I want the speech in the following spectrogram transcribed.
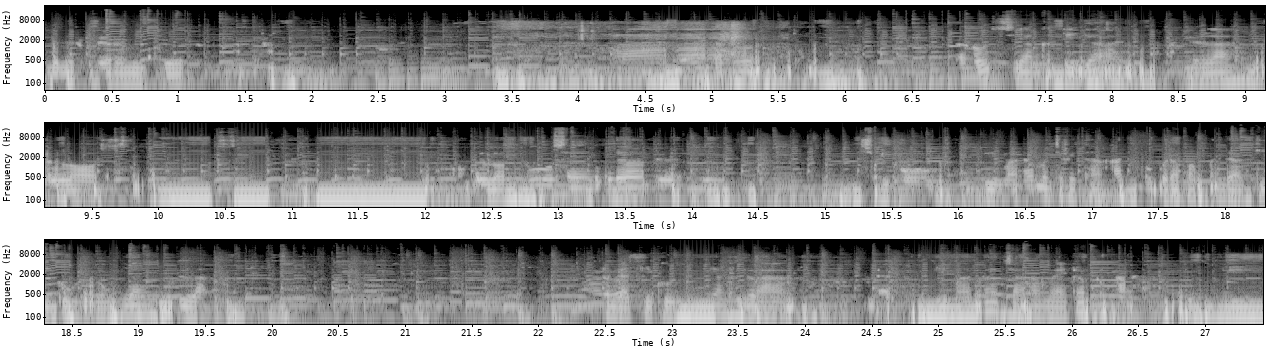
benar-benar mikir. Terus terus yang ketiga adalah The Lost. Tuh saya dari HBO di mana menceritakan beberapa pendaki gunung yang hilang. Pendaki gunung yang hilang dan gimana cara mereka bertahan di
